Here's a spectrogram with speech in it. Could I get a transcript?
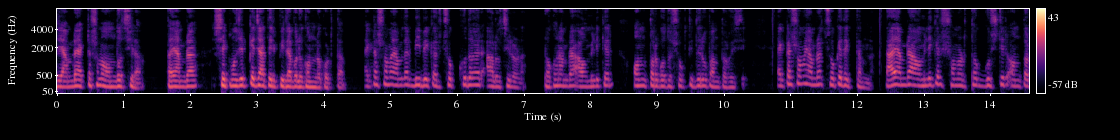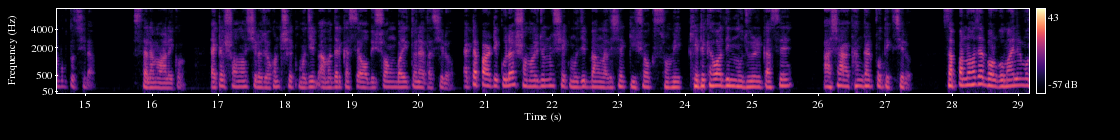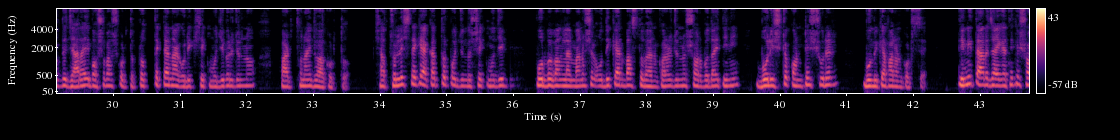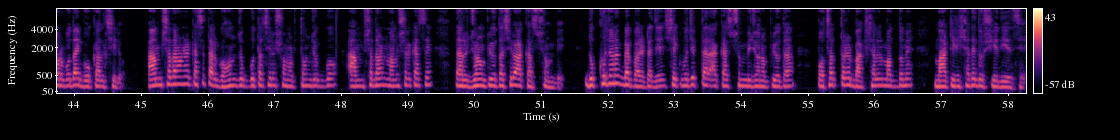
যে আমরা একটা সময় অন্ধ ছিলাম, তাই আমরা শেখ মুজিবকে জাতির পিতা বলে গণ্য করতাম। একটা সময় আমাদের বিবেকের চক্ষুদয়ের আলো ছিল না, তখন আমরা আওয়ামী লীগের অন্তর্গত শক্তিতে রূপান্তর হয়েছি। একটা সময় আমরা চোখে দেখতাম না, তাই আমরা আওয়ামী লীগের সমর্থক গোষ্ঠীর অন্তর্ভুক্ত ছিলাম। সালাম আলাইকুম। একটা সময় ছিল যখন শেখ মুজিব আমাদের কাছে অবিসংবাদিত নেতা ছিল। একটা পার্টিকুলার সময়ের জন্য শেখ মুজিব বাংলাদেশের কৃষক, শ্রমিক, খেটে খাওয়া দিন মজুরের কাছে আশা আকাঙ্ক্ষার প্রতীক ছিল। ছাপ্পান্ন হাজার বর্গ মাইলের মধ্যে যারাই বসবাস করত, প্রত্যেকটা নাগরিক শেখ মুজিবের জন্য প্রার্থনায় দোয়া করত। সাতচল্লিশ থেকে একাত্তর পর্যন্ত শেখ মুজিব পূর্ব বাংলার মানুষের অধিকার বাস্তবায়ন করার জন্য সর্বদাই তিনি বলিষ্ঠ কণ্ঠের সুরের ভূমিকা পালন করছে। তিনি তার জায়গা থেকে সর্বদাই বোকাল ছিল। আম সাধারণের কাছে তার গ্রহণযোগ্যতা ছিল, সমর্থনযোগ্য। আম সাধারণ মানুষের কাছে তার জনপ্রিয়তা ছিল আকাশ আকাশচম্বী। দুঃখজনক ব্যাপার এটা যে শেখ মুজিব তার আকাশ আকাশচম্বী জনপ্রিয়তা পঁচাত্তরের বাকশালের মাধ্যমে মাটির সাথে দোষিয়ে দিয়েছে।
